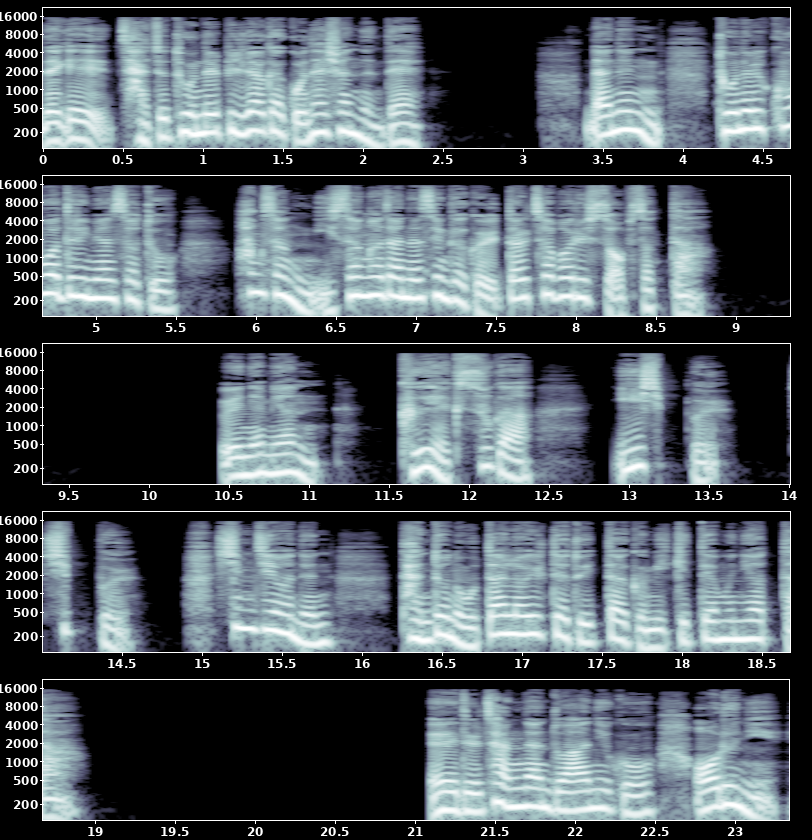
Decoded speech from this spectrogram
내게 자주 돈을 빌려가곤 하셨는데 나는 돈을 구워드리면서도 항상 이상하다는 생각을 떨쳐버릴 수 없었다. 왜냐면 그 액수가 20불, 10불, 심지어는 단돈 5달러일 때도 있다고 믿기 때문이었다. 애들 장난도 아니고 어른이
